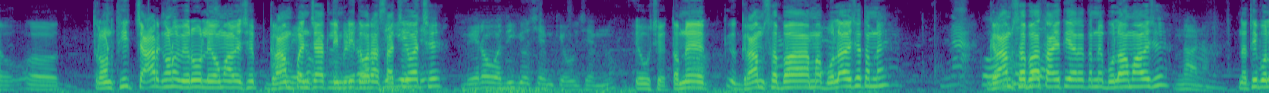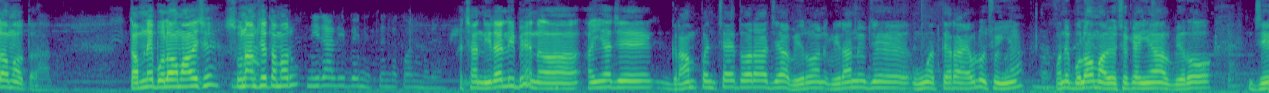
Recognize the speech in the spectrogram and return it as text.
ત્રણ ત્રણથી ચાર ગણો વેરો લેવામાં આવે છે ગ્રામ પંચાયત લીંબડી દ્વારા. સાચી વાત છે. વેરો વધી ગયો છે એમ કેવું છે એમનું? એવું છે. તમને ગ્રામ સભામાં બોલાવે છે તમને? ગ્રામ સભા થાય ત્યારે તમને બોલાવવામાં આવે છે? ના ના. નથી બોલાવવામાં આવતા? તમને બોલાવવામાં આવે છે? શું નામ છે તમારું? નિરાલીબેન અચ્છા નિરાલીબેન અહીંયા જે ગ્રામ પંચાયત દ્વારા જે વેરો વેરાનું જે હું અત્યારે આવેલો છું અહીંયા મને બોલાવવામાં આવ્યો છે કે અહીંયા વેરો જે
